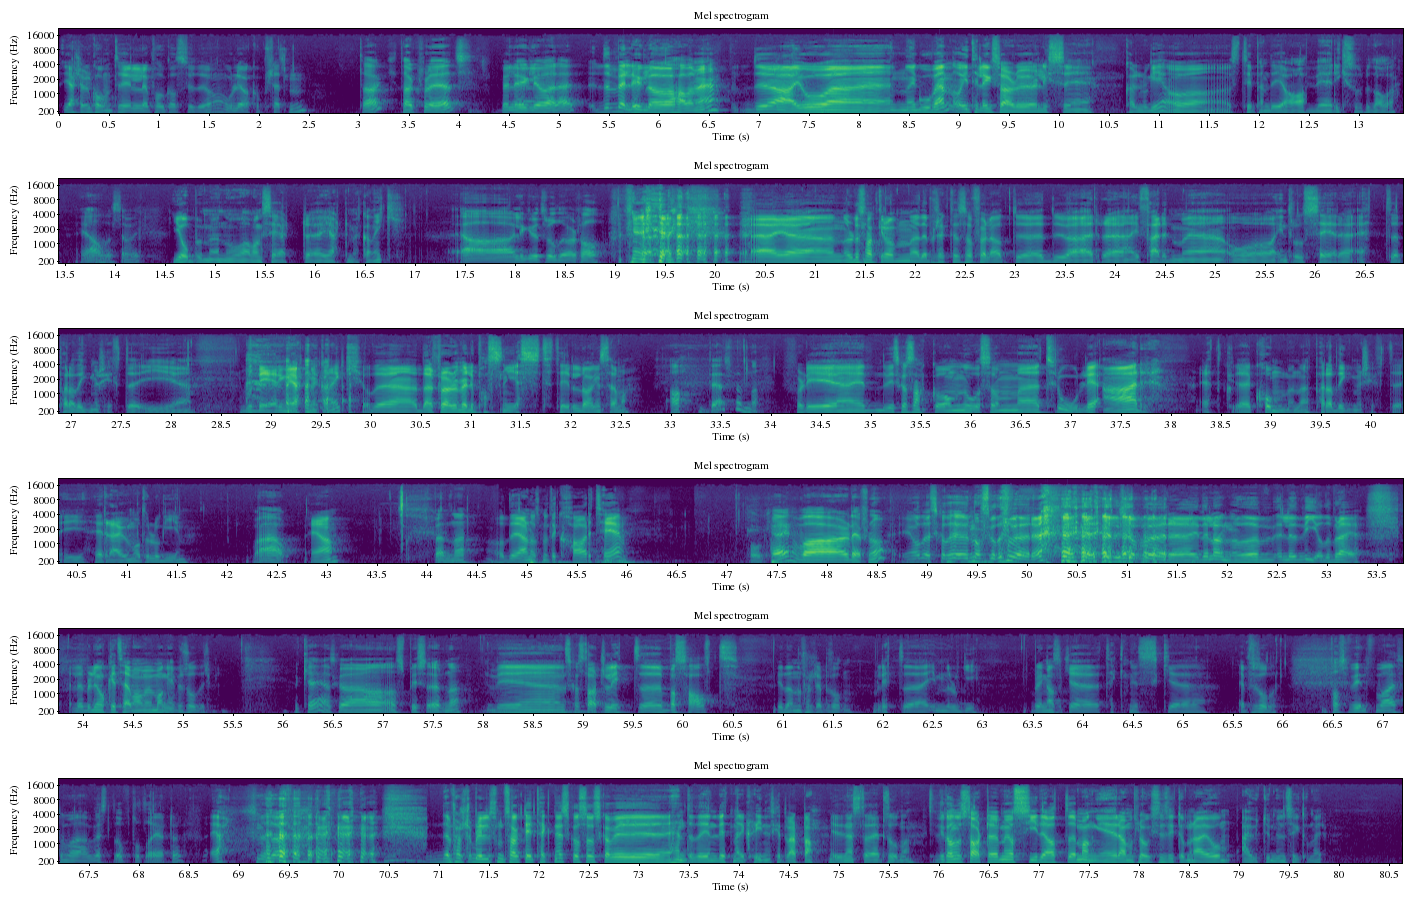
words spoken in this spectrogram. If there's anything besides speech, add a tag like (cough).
Hjertelig velkommen til podkaststudio, Ole Jakob Sletten. Takk. Takk for det. Veldig hyggelig å være her. Det er Veldig hyggelig å ha deg med. Du er jo eh, en god venn, og i tillegg så er du LIS i kardiologi og stipendiat ved Rikshospitalet. Ja, det stemmer. Jobber med noe avansert eh, hjertemekanikk. Ja, jeg liker å tro det, i hvert fall. (laughs) Jeg, eh, når du snakker om det prosjektet, så føler jeg at du, er i ferd med å introdusere et paradigmeskifte i vurdering av hjertemekanikk. Og det, derfor er du en veldig passende gjest til dagens tema. Ja, det er spennende. Fordi eh, vi skal snakke om noe som eh, trolig er et eh, kommende paradigmeskifte i raumatologien. Wow. Ja, Spennende. og det er noe som heter CAR-T. Ok, hva er det for noe? Ja, det skal du, nå skal du få høre. (laughs) Du skal få høre i det lange og det, eller vide og det breie. Eller det blir nok et tema med mange episoder. Ok, jeg skal spisse ørene. Vi skal starte litt eh, basalt i denne første episoden. Litt eh, immunologi. Det blir en ganske teknisk eh, episode. Det passer fint for meg, som er mest opptatt av hjertet. Ja. (laughs) Den første blir som sagt litt teknisk, og så skal vi hente det inn litt mer klinisk etter hvert. da, i de neste episodene. Vi kan jo starte med å si det at mange revmatologiske sykdommer er jo autoimmune sykdommer.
